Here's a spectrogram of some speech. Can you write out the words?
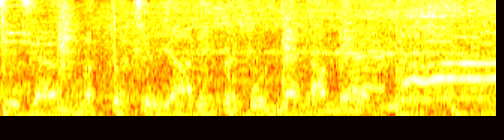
ချစ်စမ်းမတော့ချရတဲ့ဘက်ကိုနဲ့လာမယ် No,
